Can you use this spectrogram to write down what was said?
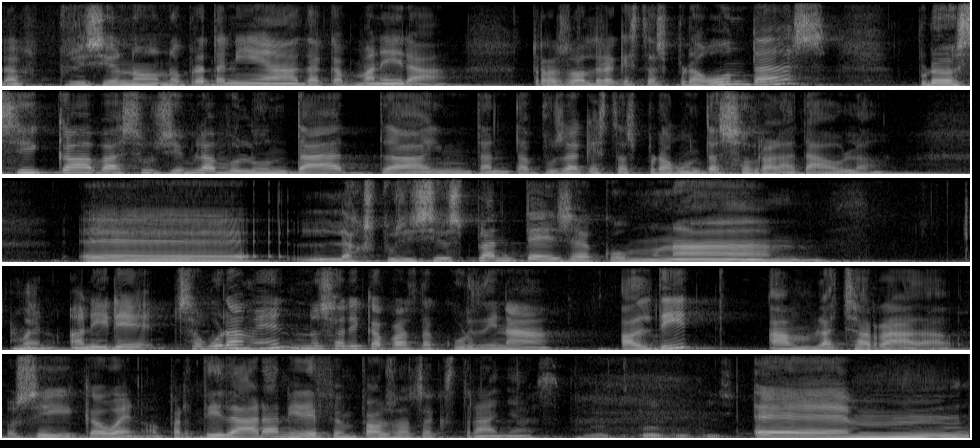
l'exposició no, no pretenia de cap manera resoldre aquestes preguntes, però sí que va sorgir amb la voluntat d'intentar posar aquestes preguntes sobre la taula. Eh, L'exposició es planteja com una, bueno, aniré, segurament no seré capaç de coordinar el dit amb la xerrada. O sigui que, bueno, a partir d'ara aniré fent pauses estranyes. No et preocupis. Eh,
